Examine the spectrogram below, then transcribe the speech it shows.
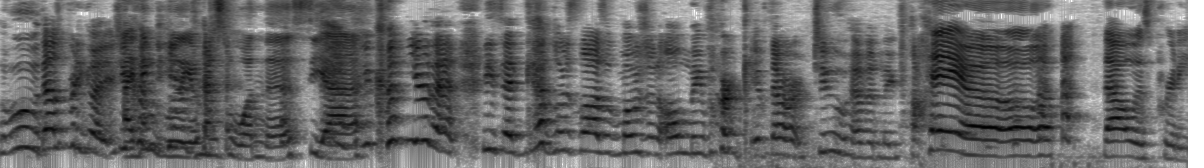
Ooh, that was pretty good. If you I couldn't think hear William that, just won this. If you couldn't hear that, he said Kepler's laws of motion only work if there are two heavenly bodies. Heyo. That was pretty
